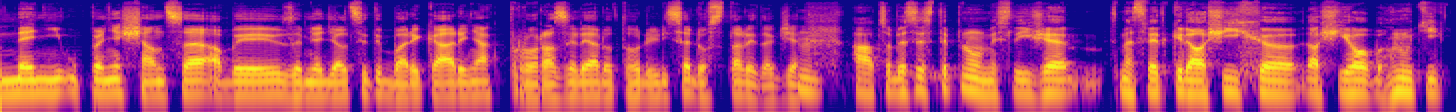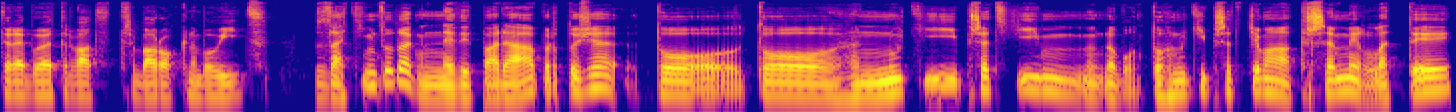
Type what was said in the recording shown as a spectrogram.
není úplně šance, aby zemědělci ty barikády nějak prorazili a do toho dílí se dostali. Takže... Hmm. A co by si stipnul? Myslíš, že jsme svědky dalších, eh, dalšího hnutí, které bude trvat třeba rok nebo víc? Zatím to tak nevypadá, protože to, to hnutí před tím, nebo to hnutí před těma třemi lety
